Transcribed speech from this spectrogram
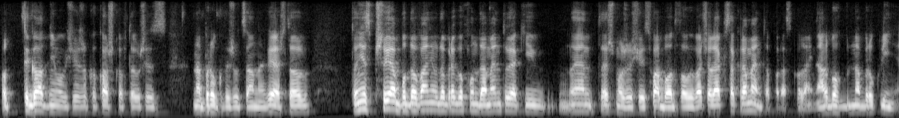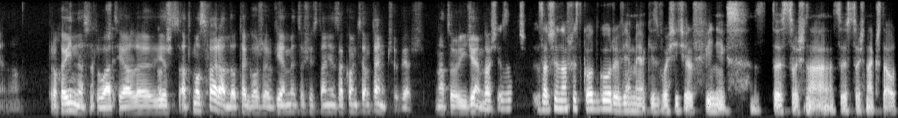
od tygodni mówi się, że Kokoszkow to już jest na bruk wyrzucony, wiesz, to, to nie sprzyja budowaniu dobrego fundamentu, jaki no też może się słabo odwoływać, ale jak w Sacramento po raz kolejny, albo na Brooklynie, no trochę inna sytuacja, ale jest atmosfera do tego, że wiemy, co się stanie za końcem tęczy, wiesz, na co idziemy. To się zaczyna wszystko od góry. Wiemy, jaki jest właściciel Phoenix. To jest coś na, to jest coś na kształt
